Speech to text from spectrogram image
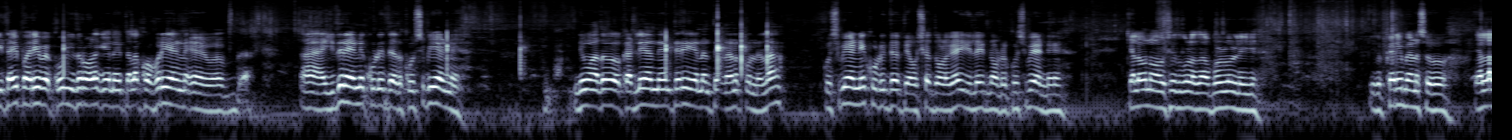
ಈ ಟೈಪ್ ಅರಿಬೇಕು, ಇದರೊಳಗೆ ಏನೈತಲ್ಲ ಕೊಬ್ಬರಿ ಎಣ್ಣೆ ಇದರ ಎಣ್ಣೆ ಕುಡಿದ್ದೆ ಅದು ಕುಸುಬಿ ಎಣ್ಣೆ. ನೀವು ಅದು ಕಡಲೆ ಎಣ್ಣೆ ಅಂತೀರಿ, ಏನಂತೀರಿ, ನನಗೆ ಕೊಡಲಿಲ್ಲ ಕುಸುಬಿ ಎಣ್ಣೆ ಕುಡಿದ್ದೈತಿ ಔಷಧದೊಳಗೆ ಇಲ್ಲೈತೆ ನೋಡ್ರಿ ಕುಸುಬಿ ಎಣ್ಣೆ. ಕೆಲವೊಂದು ಔಷಧಗಳು ಅದಾವೆ, ಬೆಳ್ಳುಳ್ಳಿ, ಇದು ಕರಿಮೆಣಸು, ಎಲ್ಲ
